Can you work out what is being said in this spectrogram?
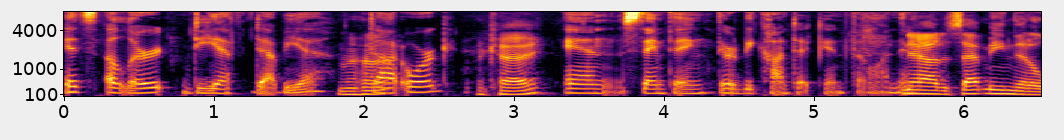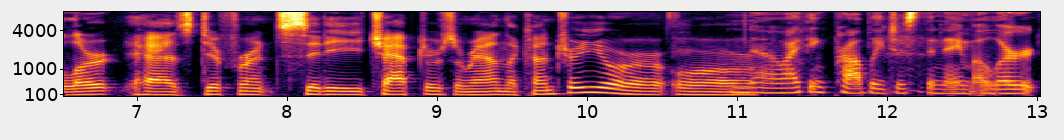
It's alertdfw.org. Okay. And same thing, there would be contact info on there. Now, does that mean that Alert has different city chapters around the country, or or no, I think probably just the name alert.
